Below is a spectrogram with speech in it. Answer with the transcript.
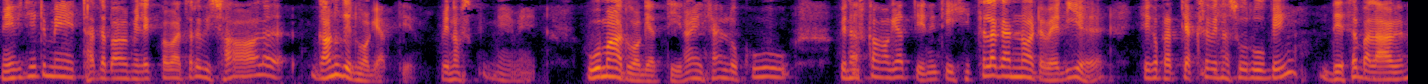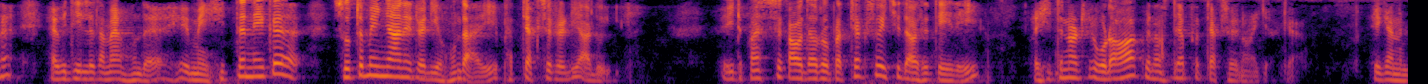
මේ විදිහට මේ තද බව මෙලෙක් බව අතර විශාල ගනුදෙනු වගේක් තියෙනවා. වෙනස් මේ මේ උවමාරු වගේක් තියෙනවා. ඒ කියන්නේ ලොකු වෙනස්කම් වගේක් තියෙන. ඉතින් හිතලා ගන්නවට වැඩිය ඒක ප්‍රත්‍යක්ෂ වෙන ස්වරූපෙන් දේශ බලාගෙන ඇවිදින්න තමයි හොඳ. මේ හිතන එක සුත්තමේ ඥානෙට වැඩිය හොඳයි. ප්‍රත්‍යක්ෂයට වැඩිය අඩුයි. ඊට පස්සේ කවදාද ප්‍රත්‍යක්ෂ වෙච්ච දවසේ තේරෙයි හිතනට ගොඩාක් වෙනස් දෙයක් ප්‍රත්‍යක්ෂ වෙනවා කියලා. ඒ කියන්නේ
